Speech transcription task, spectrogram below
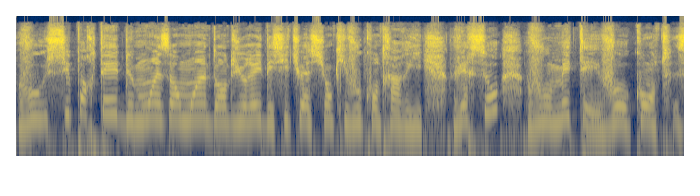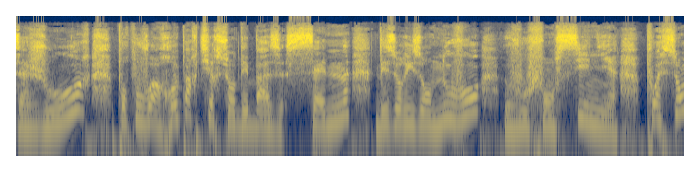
vous supportez de moins en moins d'endurer des situations qui vous contrarient. Verseau, vous mettez vos comptes à jour pour pouvoir repartir sur des bases saines, des horizons nouveaux vous font signe. Poisson,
